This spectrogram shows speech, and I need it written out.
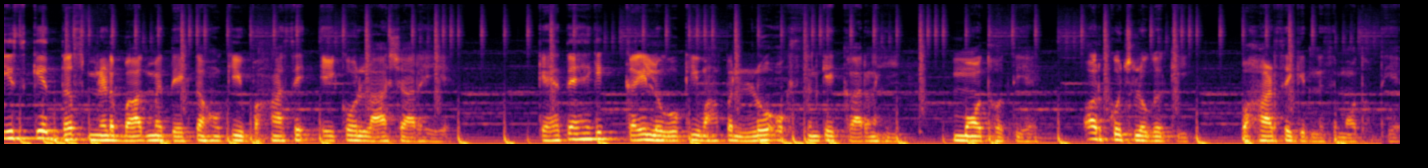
इसके 10 मिनट बाद मैं देखता हूँ कि वहाँ से एक और लाश आ रही है। कहते हैं कि कई लोगों की वहाँ पर लो ऑक्सीजन के कारण ही मौत होती है और कुछ लोगों की पहाड़ से गिरने से मौत होती है।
